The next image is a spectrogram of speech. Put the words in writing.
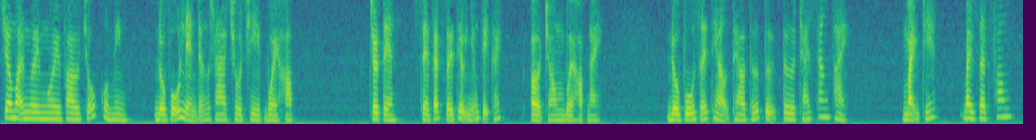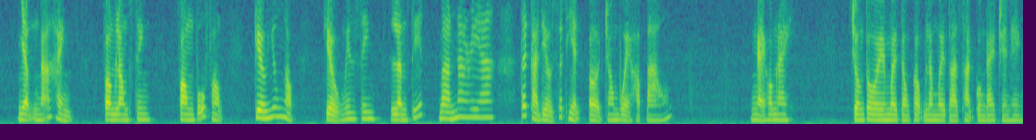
Chờ mọi người ngồi vào chỗ của mình, Đỗ Vũ liền đứng ra chủ trì buổi họp. Trước tiên, xin phép giới thiệu những vị khách ở trong buổi họp này. Đỗ Vũ giới thiệu theo thứ tự từ trái sang phải. Mạnh Triết, Bạch Giật Phong, Nhậm Ngã Hành, phòng Long Sinh, phòng Vũ Phọng, Kiều Nhung Ngọc, Kiều Nguyên Sinh, Lâm Tiết và Naria tất cả đều xuất hiện ở trong buổi họp báo. Ngày hôm nay, chúng tôi mời tổng cộng là 10 tòa soạn cùng đài truyền hình.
